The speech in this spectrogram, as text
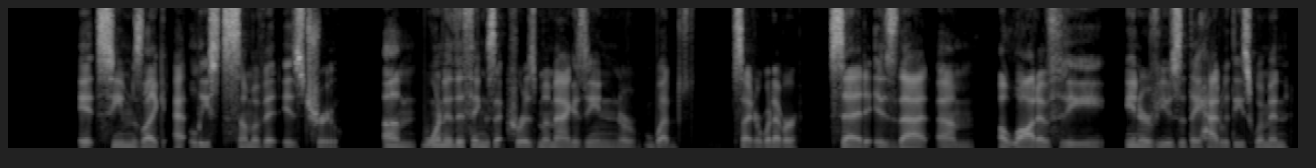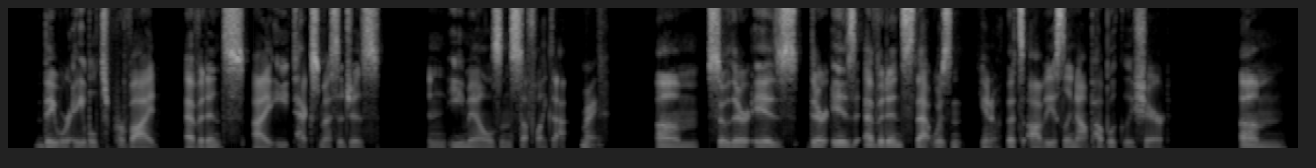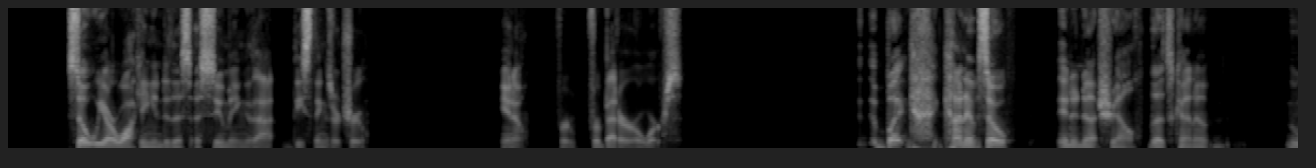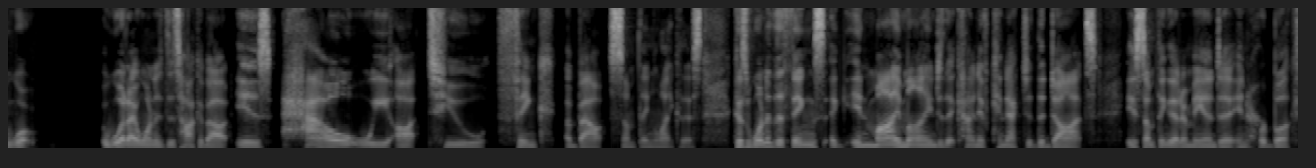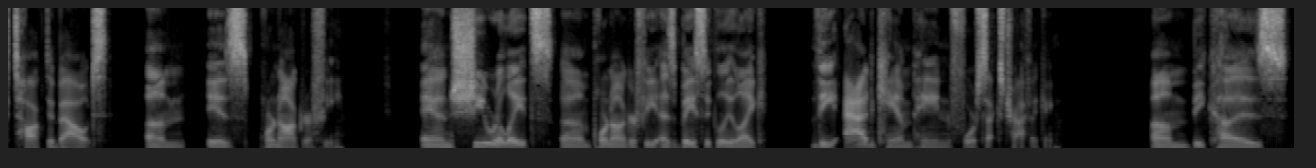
it seems like at least some of it is true. Um, one of the things that Charisma Magazine or website or whatever said is that um, a lot of the interviews that they had with these women, they were able to provide evidence, i.e., text messages and emails and stuff like that. Right. Um, so there is there is evidence that wasn't you know that's obviously not publicly shared. Um, so we are walking into this assuming that these things are true. You know, for for better or worse. But kind of so in a nutshell, that's kind of what what I wanted to talk about is how we ought to think about something like this. Because one of the things in my mind that kind of connected the dots is something that Amanda in her book talked about um, is pornography. And she relates um, pornography as basically like the ad campaign for sex trafficking. Um, because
